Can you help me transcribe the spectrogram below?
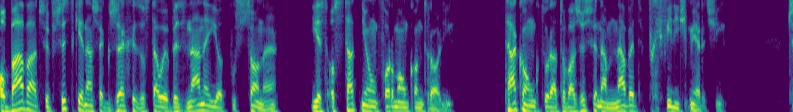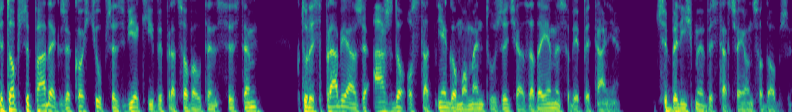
Obawa, czy wszystkie nasze grzechy zostały wyznane i odpuszczone, jest ostatnią formą kontroli. Taką, która towarzyszy nam nawet w chwili śmierci. Czy to przypadek, że Kościół przez wieki wypracował ten system, który sprawia, że aż do ostatniego momentu życia zadajemy sobie pytanie, czy byliśmy wystarczająco dobrzy?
